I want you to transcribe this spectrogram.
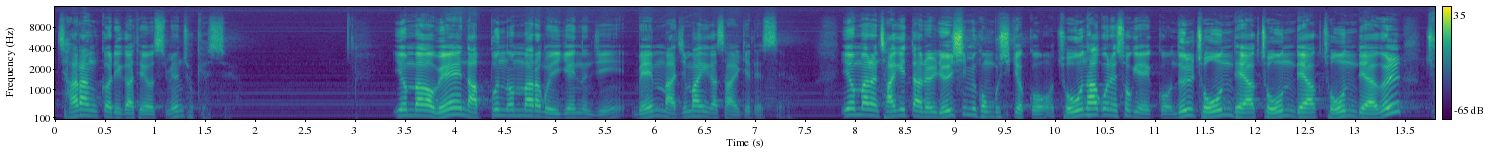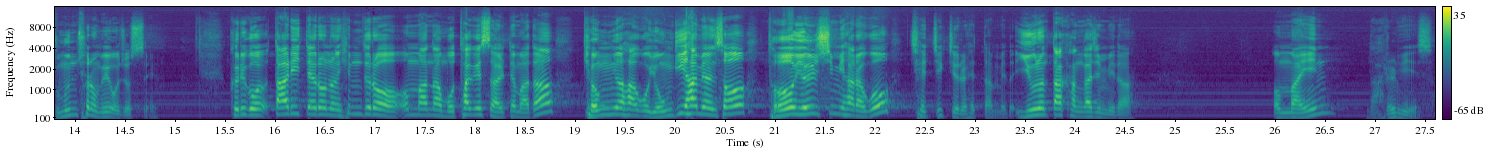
자랑거리가 되었으면 좋겠어요. 이 엄마가 왜 나쁜 엄마라고 얘기했는지 맨 마지막에 가서 알게 됐어요. 이 엄마는 자기 딸을 열심히 공부시켰고 좋은 학원에 소개했고 늘 좋은 대학, 좋은 대학, 좋은 대학을 주문처럼 외워줬어요. 그리고 딸이 때로는 힘들어 엄마 나 못하겠어 할 때마다 격려하고 용기하면서 더 열심히 하라고 채찍질을 했답니다. 이유는 딱 한 가지입니다. 엄마인 나를 위해서.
